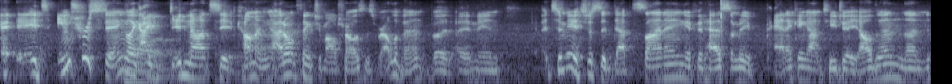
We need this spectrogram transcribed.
it's interesting. Like I did not see it coming. I don't think Jamaal Charles is relevant, but I mean, to me, it's just a depth signing. If it has somebody panicking on TJ Yeldon, then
